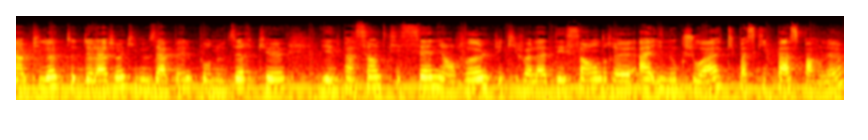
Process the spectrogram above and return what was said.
Un pilote de l'avion qui nous appelle pour nous dire qu'il y a une patiente qui saigne en vol puis qui va la descendre euh, à Inukjuak parce qu'il passe par là.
